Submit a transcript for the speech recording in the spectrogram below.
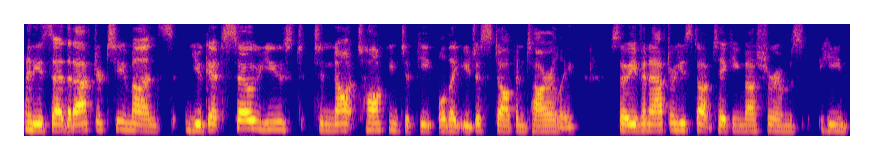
and he said that after two months you get so used to not talking to people that you just stop entirely. So even after he stopped taking mushrooms he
